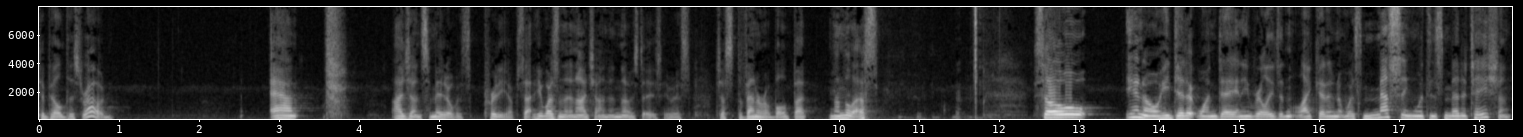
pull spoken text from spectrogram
to build this road. And Ajahn Sumedho was pretty upset. He wasn't an Ajahn in those days, he was just the Venerable, but nonetheless. So, you know, he did it one day and he really didn't like it and it was messing with his meditation.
